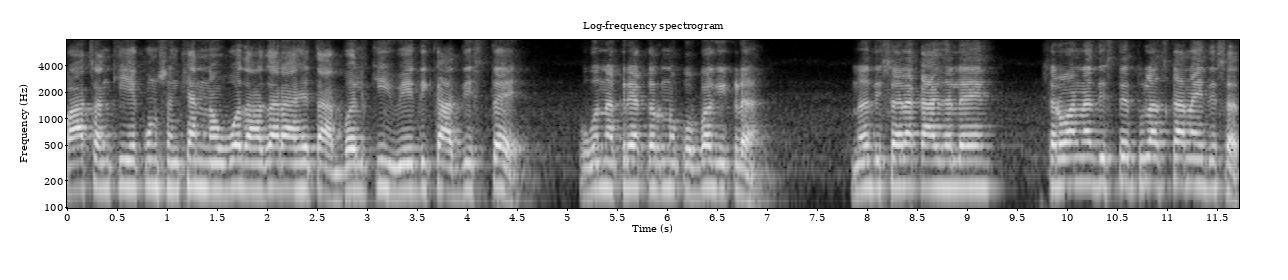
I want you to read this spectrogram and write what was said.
पाच अंकी एकूण संख्या नव्वद हजार आहेत बलकी वेदिका दिसतंय. उग नकऱ्या करू नको. बघ इकडं. न दिसायला काय झालंय? सर्वांना दिसते तुलाच का नाही दिसत?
